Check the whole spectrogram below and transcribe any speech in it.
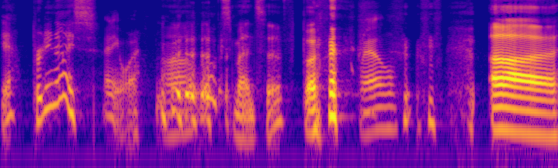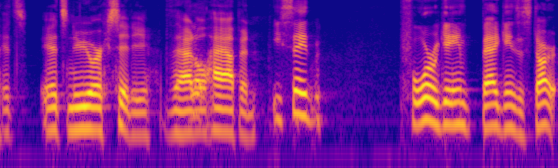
Yeah, pretty nice. Anyway. Uh, expensive, but Well, uh, it's it's New York City. That'll Well- happen. you say four game bad games to start.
